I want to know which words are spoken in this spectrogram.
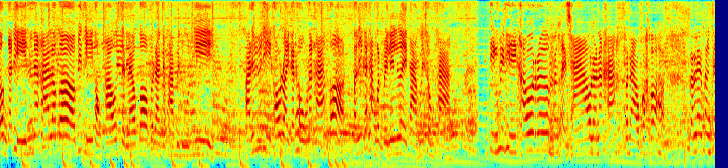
ต้นกระถินนะคะ แล้วก็พิธีของเขาเสร็จแล้วก็ประดาจะพาไปดูที่อาที่พิธีเขาลอยกระทงนะคะ ก็ตอนนี้ก็ทำกันไปเรื่อยๆ ค่ะผู้ชมค่ะจริงๆพิธีเขาเริ่มตั้งแต่เช้าแล้วนะคะป้าดาวก็ตอนแรกตั้งใจ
